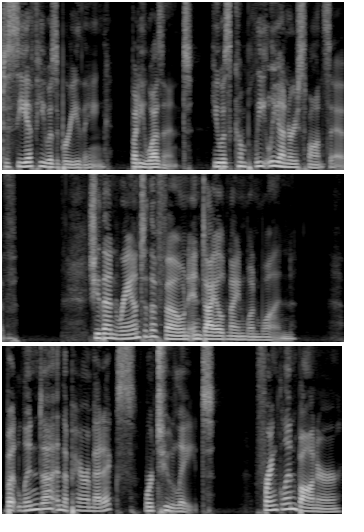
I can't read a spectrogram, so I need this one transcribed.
to see if he was breathing, but he wasn't. He was completely unresponsive. She then ran to the phone and dialed 911. But Linda and the paramedics were too late. Franklin Bonner,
